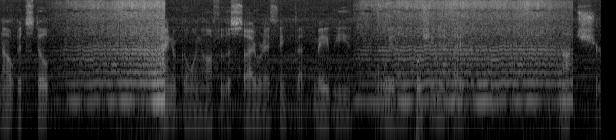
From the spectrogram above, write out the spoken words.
no, it's still kind of going off to the side, but I think that may be the way I'm pushing it. I'm not sure.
